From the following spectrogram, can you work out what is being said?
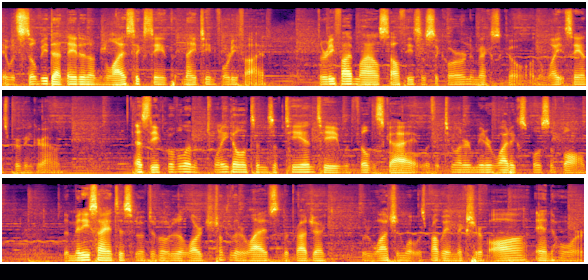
it would still be detonated on July 16, 1945, 35 miles southeast of Socorro, New Mexico, on the White Sands Proving Ground. As the equivalent of 20 kilotons of TNT would fill the sky with a 200 meter wide explosive bulb, the many scientists who have devoted a large chunk of their lives to the project would watch in what was probably a mixture of awe and horror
